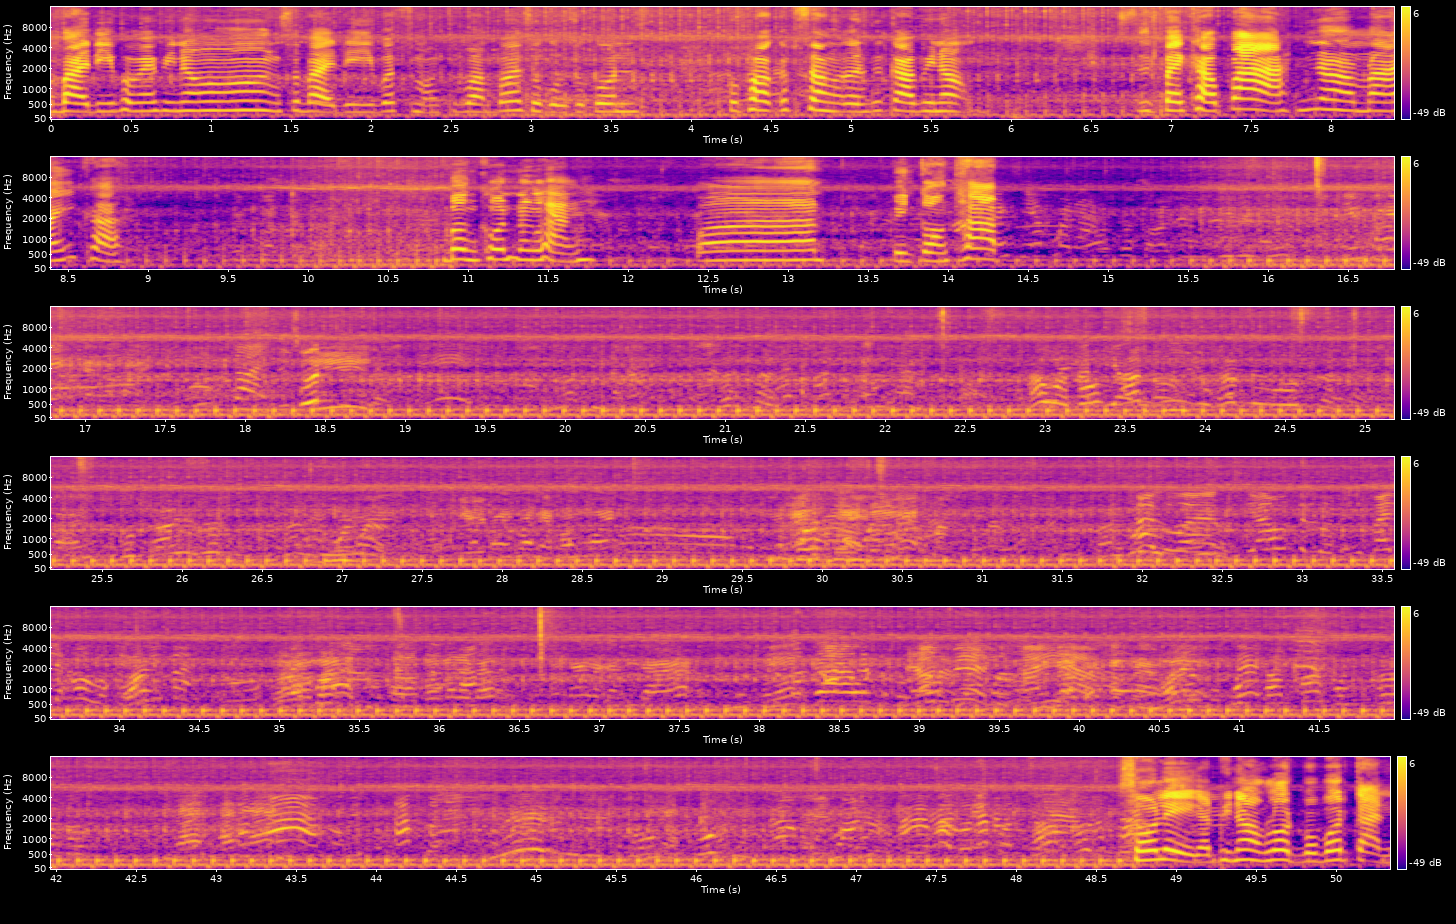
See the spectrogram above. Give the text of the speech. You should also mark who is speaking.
Speaker 1: สบายดีพ่อแม่พี่น้องสบายดีเบิดสมองสบอนเบิดสุกุสุคนพ่อพ่อกับสองเอิญคือเก่าพี่น้องไปข่าวป่าหน่อไม้ค่ะ เบิ่งคนทางหลังปาดเป็นกองทัพ โซเล่กันพี่น้องรถบ่เบิดกัน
